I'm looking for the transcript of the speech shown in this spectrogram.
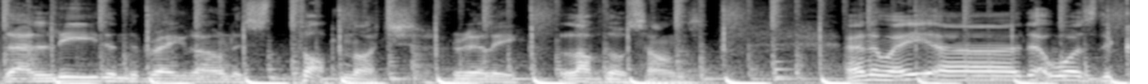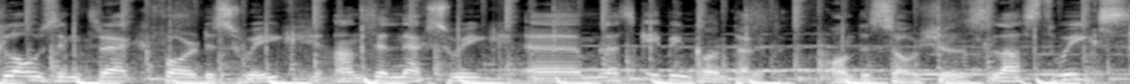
The lead in the breakdown is top notch. Really love those sounds. Anyway, uh, that was the closing track for this week. Until next week, um, let's keep in contact on the socials. Last week's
